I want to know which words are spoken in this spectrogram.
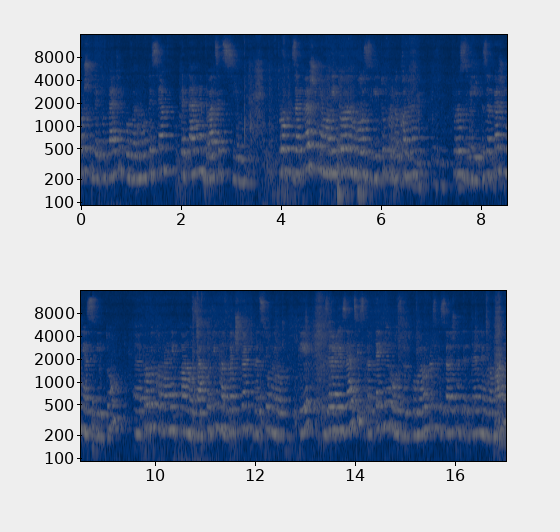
прошу депутатів повернутися. Питання 27. Про затвердження моніторингового звіту про виконання про звіт, затвердження звіту е, про виконання плану заходів на 24-27 роки з реалізації стратегії розвитку Миропольської селищної територіальної громади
